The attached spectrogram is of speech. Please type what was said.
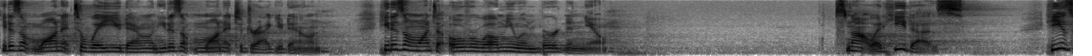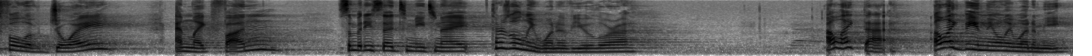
He doesn't want it to weigh you down, He doesn't want it to drag you down. He doesn't want to overwhelm you and burden you. It's not what He does. He is full of joy and like fun. Somebody said to me tonight, There's only one of you, Laura. I like that. I like being the only one of me.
